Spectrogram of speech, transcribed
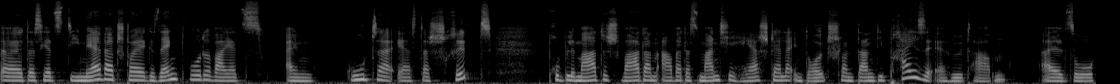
äh, dass jetzt die Mehrwertsteuer gesenkt wurde, war jetzt ein guter erster Schritt. Problematisch war dann aber, dass manche Hersteller in Deutschland dann die Preise erhöht haben. Also,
